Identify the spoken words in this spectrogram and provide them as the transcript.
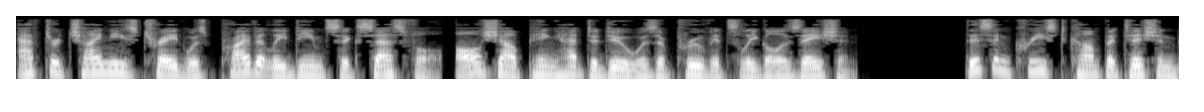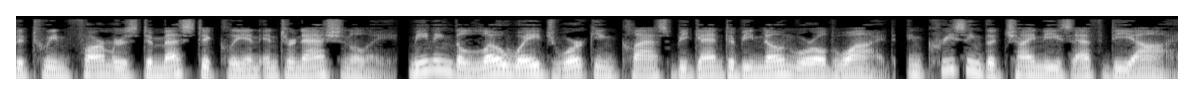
After Chinese trade was privately deemed successful, all Xiaoping had to do was approve its legalization. This increased competition between farmers domestically and internationally, meaning the low-wage working class began to be known worldwide, increasing the Chinese FDI.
